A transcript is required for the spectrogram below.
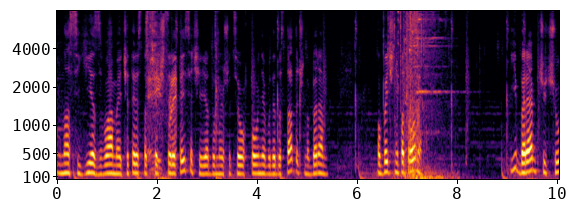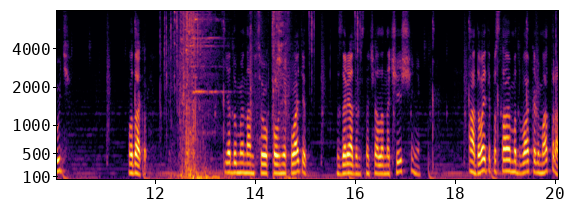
У нас є з вами 454 тисячі. Я думаю, що цього вповне буде достатньо. Беремо обичні патрони. І беремо чуть-чуть. Отак от. Я думаю, нам цього вповне хватить. Зарядимо спочатку на чищені. А, давайте поставимо два каліматора.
